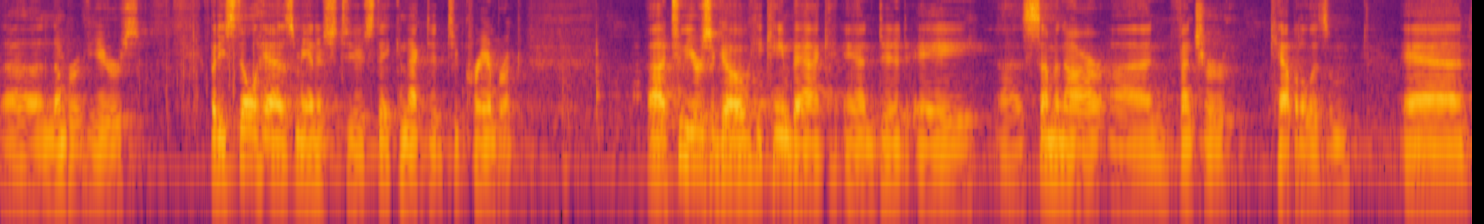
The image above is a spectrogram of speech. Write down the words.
uh, number of years. But he still has managed to stay connected to Cranbrook. Uh, two years ago, he came back and did a uh, seminar on venture capitalism, and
